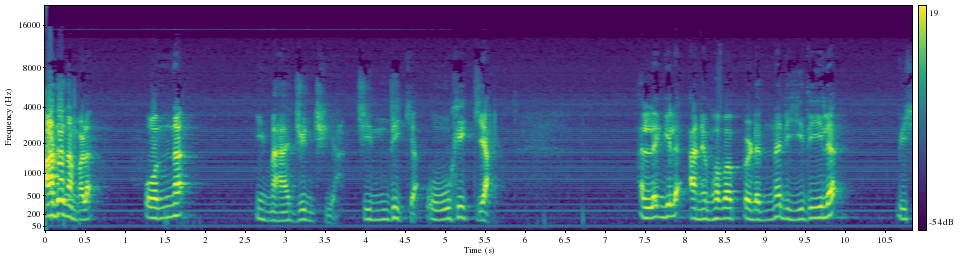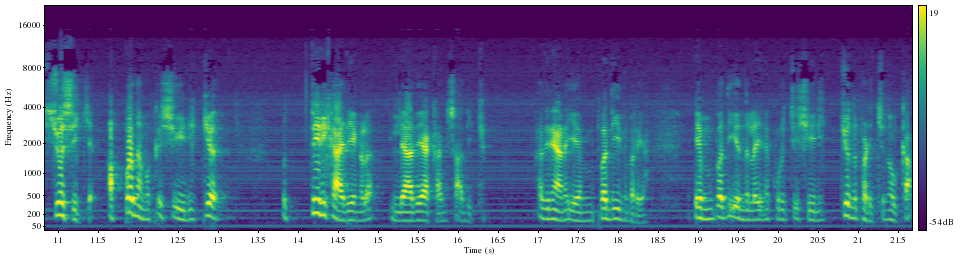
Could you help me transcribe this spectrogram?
അത് നമ്മൾ ഒന്ന് ഇമാജിൻ ചെയ്യുക ചിന്തിക്കുക ഊഹിക്കുക. അല്ലെങ്കിൽ അനുഭവപ്പെടുന്ന രീതിയിൽ വിശ്വസിക്കുക. അപ്പോൾ നമുക്ക് ശരിക്ക് ഒത്തിരി കാര്യങ്ങൾ ഇല്ലാതെയാക്കാൻ സാധിക്കും. അതിനെയാണ് എമ്പതി എന്ന് പറയുക എമ്പതി എന്നുള്ളതിനെക്കുറിച്ച് ശരിക്കൊന്ന് പഠിച്ചു നോക്കാം.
